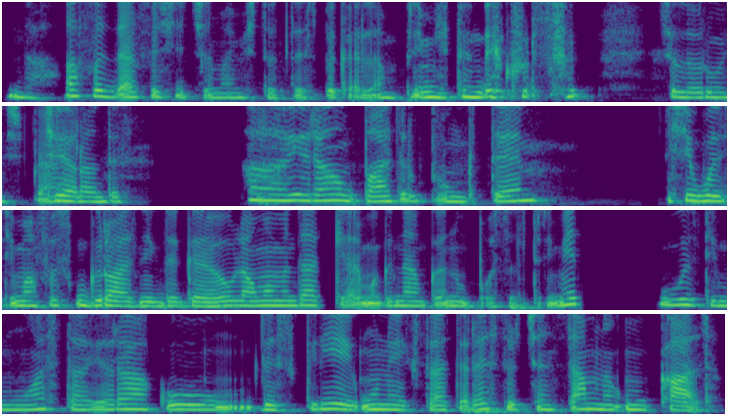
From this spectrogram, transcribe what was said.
Da, a fost de altfel și cel mai mișto test pe care l-am primit în decursul celor 11 ani. Ce era în test? Uh, erau patru puncte și ultima a fost groaznic de greu. La un moment dat chiar mă gândeam că nu pot să-l trimit. Ultimul ăsta era cu descrie unui extraterestru ce înseamnă un cal.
